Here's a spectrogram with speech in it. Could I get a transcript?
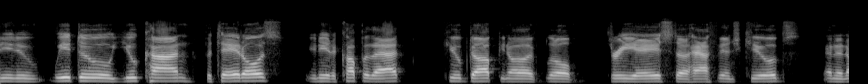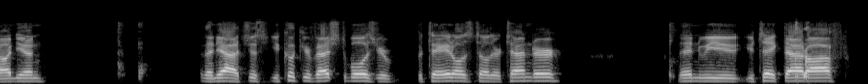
you do, we do Yukon potatoes. You need a cup of that cubed up, you know, a little three eighths to half inch cubes and an onion. And then yeah, it's just you cook your vegetables, your potatoes till they're tender. Then we you take that off,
